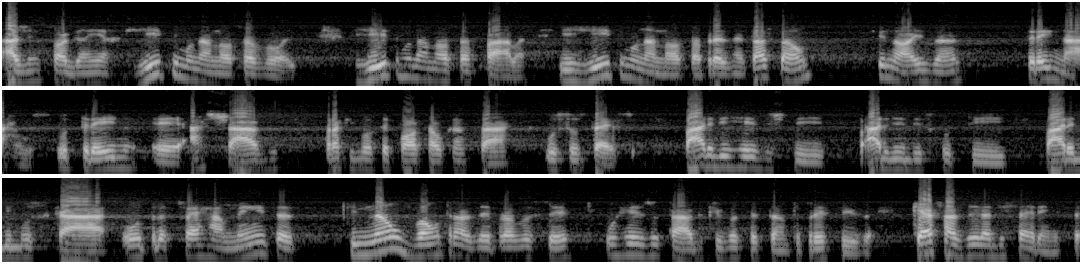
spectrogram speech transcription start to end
a gente só ganha ritmo na nossa voz, ritmo na nossa fala e ritmo na nossa apresentação se nós antes treinarmos. O treino é a chave para que você possa alcançar o sucesso. Pare de resistir, pare de discutir, Pare de buscar outras ferramentas que não vão trazer para você o resultado que você tanto precisa. Quer fazer a diferença,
